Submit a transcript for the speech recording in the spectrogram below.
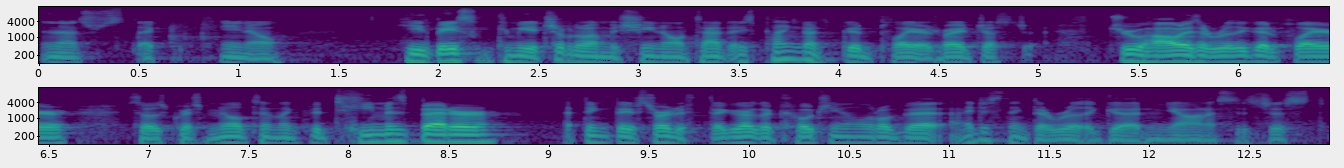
And that's just like, you know, he basically can be a triple double machine all the time. He's playing against good players, right? Just Jrue Holiday's a really good player. So is Khris Middleton. Like the team is better. I think they've started to figure out their coaching a little bit. I just think they're really good. And Giannis is just,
